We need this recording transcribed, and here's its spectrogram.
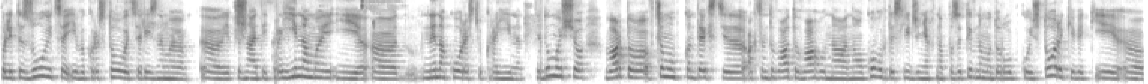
політизуються і використовуються різними, як ви знаєте, країнами, і не на користь України. Я думаю, що варто в цьому контексті акцентувати увагу на наукових дослідженнях, на позитивному доробку істориків, які е,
